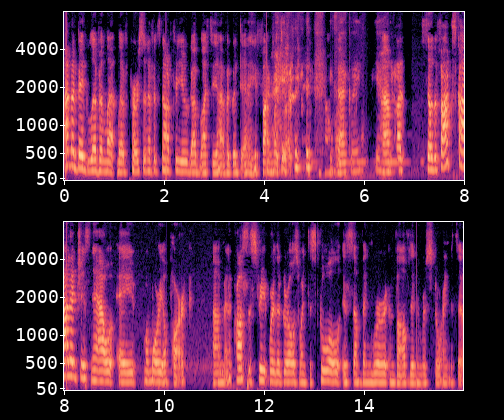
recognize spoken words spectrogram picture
I'm a big live and let live person. If it's not for you, God bless you. Have a good day. Find what's right. You know, exactly. Yeah. Um, but, so the Fox Cottage is now a memorial park. Um, and across the street where the girls went to school is something we're involved in restoring. It's an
